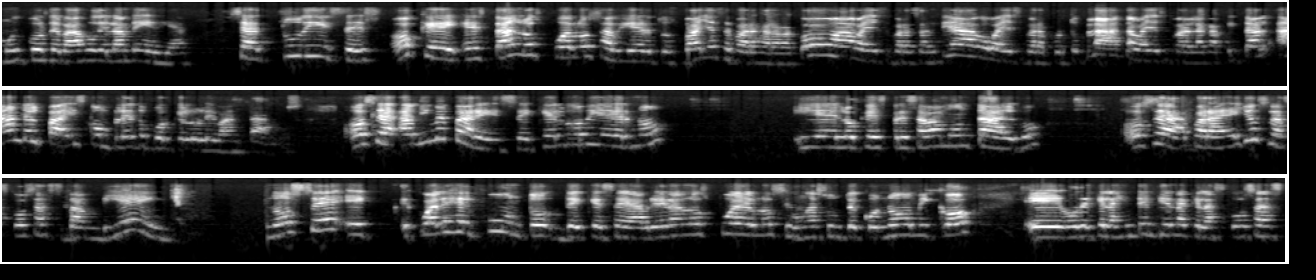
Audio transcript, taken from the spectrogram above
muy por debajo de la media o sea, tú dices, ok, están los pueblos abiertos, váyase para Jarabacoa, váyase para Santiago, váyase para Puerto Plata, váyase para la capital, anda el país completo porque lo levantamos. O sea, a mí me parece que el gobierno, y en lo que expresaba Montalvo, o sea, para ellos las cosas van bien. No sé eh, cuál es el punto de que se abrieran los pueblos, si es un asunto económico, eh, o de que la gente entienda que las cosas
